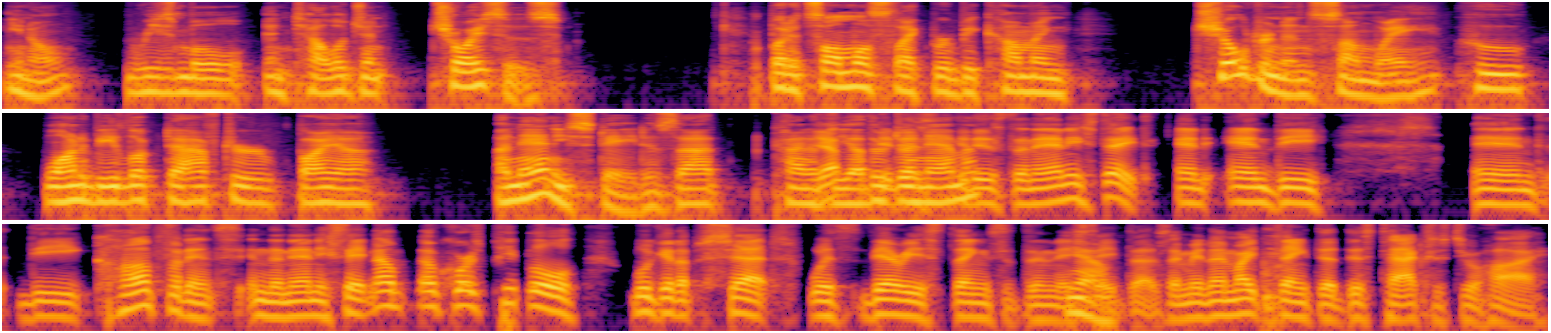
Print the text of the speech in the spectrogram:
you know reasonable, intelligent choices, but it's almost like we're becoming children in some way who want to be looked after by a a nanny state. Is that kind of yep, the other it dynamic? Is, it is the nanny state, and and the and the confidence in the nanny state. Now, of course, people will get upset with various things that the nanny yeah. state does. I mean, they might think that this tax is too high,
